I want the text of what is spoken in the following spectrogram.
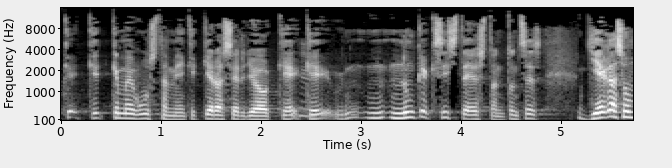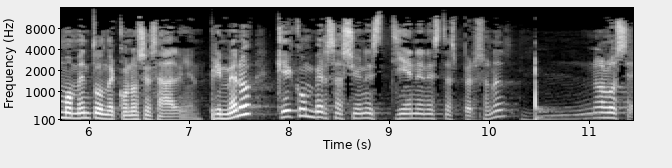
¿qué, qué- qué me gusta a mí? ¿Qué quiero hacer yo? ¿Qué, qué-" n- Nunca existe esto. Entonces, llegas a un momento donde conoces a alguien. Primero, ¿qué conversaciones tienen estas personas? No lo sé.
